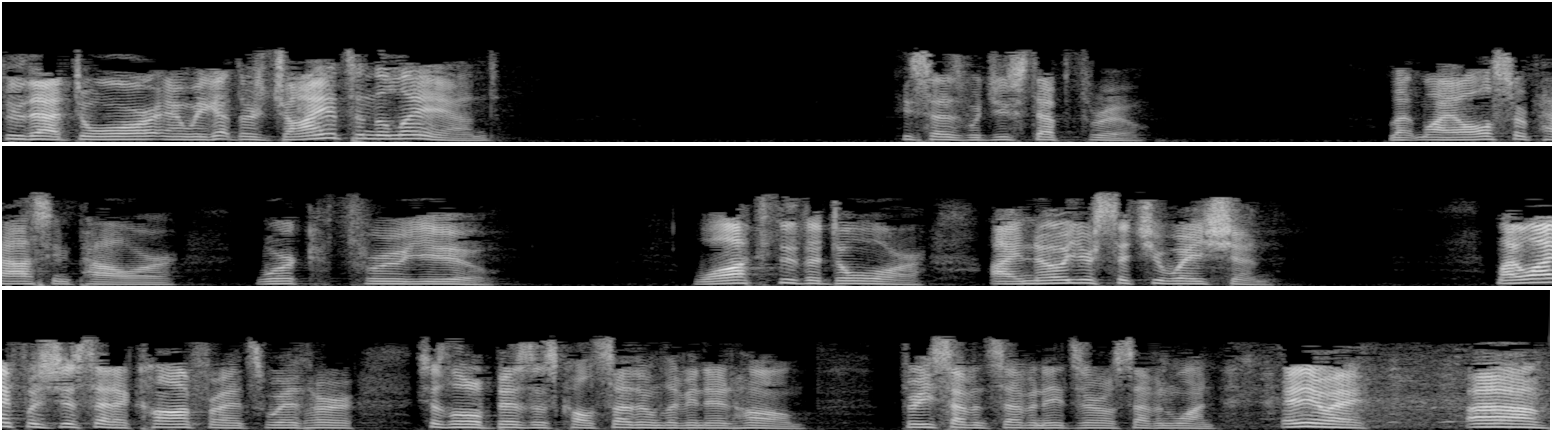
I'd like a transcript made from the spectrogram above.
through that door, and we got there's giants in the land. He says, Would you step through? Let my all surpassing power work through you. Walk through the door. I know your situation. My wife was just at a conference with her. She has a little business called Southern Living at Home. 377 8071. Anyway, um,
